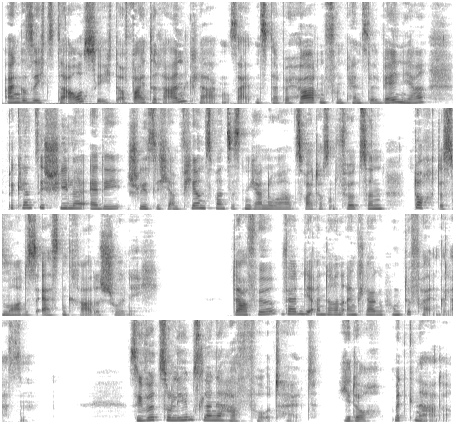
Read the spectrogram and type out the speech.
Angesichts der Aussicht auf weitere Anklagen seitens der Behörden von Pennsylvania bekennt sich Sheila Eddy schließlich am 24. Januar 2014 doch des Mordes ersten Grades schuldig. Dafür werden die anderen Anklagepunkte fallen gelassen. Sie wird zu lebenslanger Haft verurteilt, jedoch mit Gnade.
